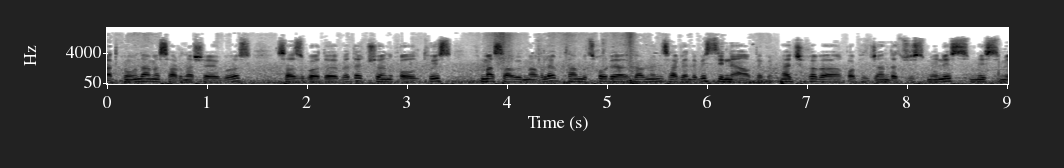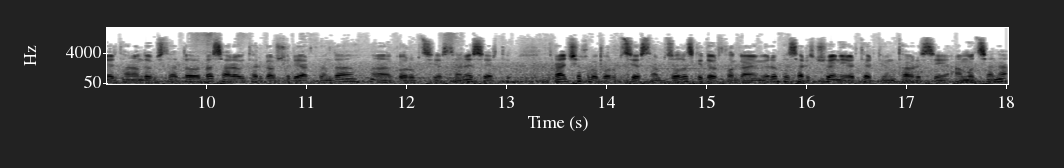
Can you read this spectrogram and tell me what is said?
რა თქმა უნდა, ამას არ უნდა შეეგოს საზოგადოება და ჩვენ ყოველთვის ხმას ავიმაღლებთ ამ უცხოური გავლენის აგენტების წინააღმდეგ. რაც შეეხება ყოფილ ჯანდაცვის მინის, მის მიერ თანამდებობის დატოვებას არავითარი კავშირი არ ქონდა კორუფციასთან, ეს ერთი. რაც შეეხება კორუფციასთან ბრძოლას, კიდევ ერთხელ გამიმეორებ, ეს არის ჩვენი ერთ-ერთი უმთავრესი ამოცანა.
